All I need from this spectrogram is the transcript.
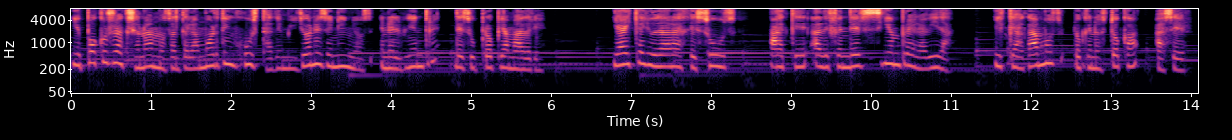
Y pocos reaccionamos ante la muerte injusta de millones de niños en el vientre de su propia madre. Y hay que ayudar a Jesús a que a defender siempre la vida y que hagamos lo que nos toca hacer.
